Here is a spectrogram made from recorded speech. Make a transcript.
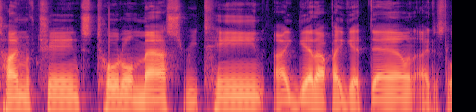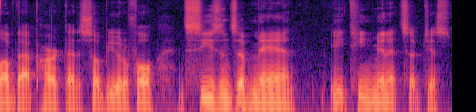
time of change, total mass retain, I get up, I get down. I just love that part. That is so beautiful. And Seasons of Man, 18 minutes of just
